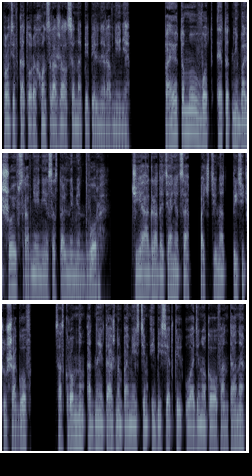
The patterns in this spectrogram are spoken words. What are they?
против которых он сражался на пепельной равнине. Поэтому вот этот небольшой в сравнении с остальными двор, чья ограда тянется почти на тысячу шагов, со скромным одноэтажным поместьем и беседкой у одинокого фонтана,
